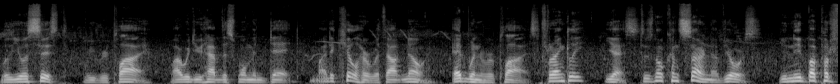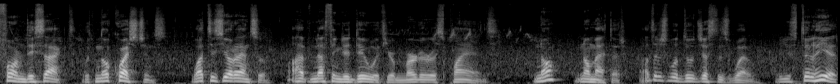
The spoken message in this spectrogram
Will you assist? We reply, Why would you have this woman dead? Am I kill her without knowing? Edwin replies, Frankly, yes, 'tis no concern of yours. You need but perform this act, with no questions. What is your answer? I'll have nothing to do with your murderous plans. No? No matter. Others will do just as well. Are you still here?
